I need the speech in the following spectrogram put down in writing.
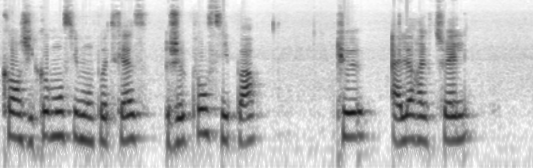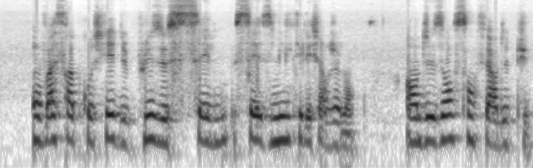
Quand j'ai commencé mon podcast, je pensais pas que à l'heure actuelle, on va se rapprocher de plus de 16 000 téléchargements en deux ans sans faire de pub.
